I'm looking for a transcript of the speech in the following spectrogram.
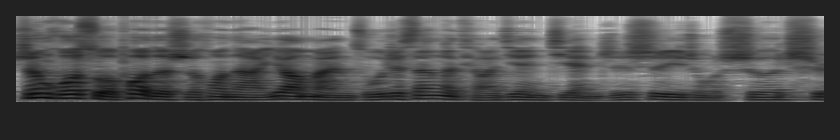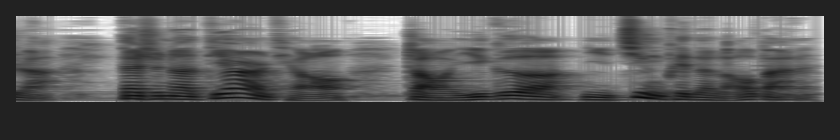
生活所迫的时候呢，要满足这三个条件，简直是一种奢侈啊！但是呢，第二条，找一个你敬佩的老板，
